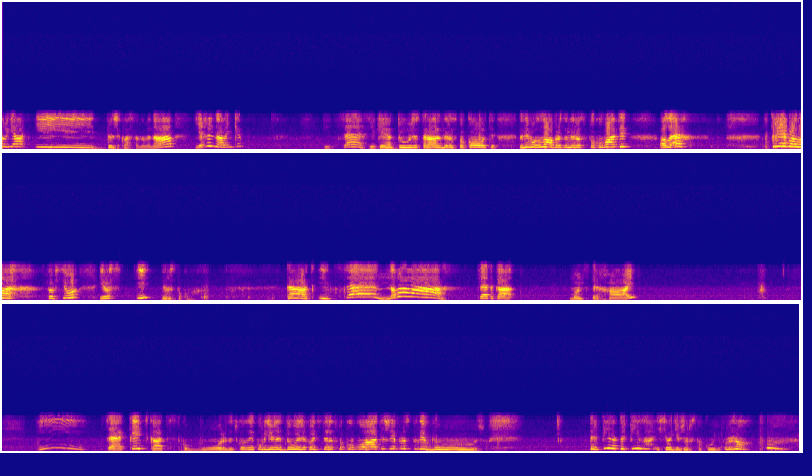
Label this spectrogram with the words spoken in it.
знову я і дуже класна новина. Є щось новеньке. І це, яке я дуже старалася не розпаковувати. Ну не могла просто не розпакувати, але втримала то все і, роз... і не розпакувала. Так, і це нова! Це така Monster High. І це кицька з таку мордочку, яку мені вже дуже хочеться розпакувати, що я просто не можу. Терпіла, терпіла, і сьогодні вже розпакую. Ура!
